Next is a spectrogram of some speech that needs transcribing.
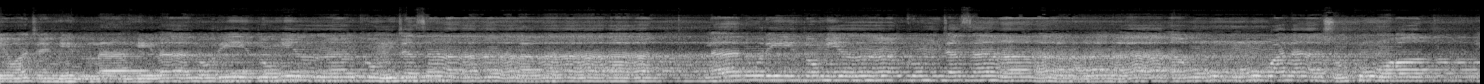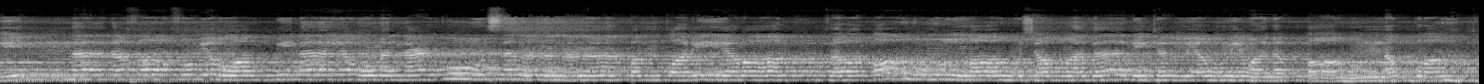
لوجه الله لا نريد منكم جزاء. لا نريد منكم جزاء ولا شكورا. إنا نخاف من ربنا يوما عكوسا قمطريرا. فوقاهم الله شر ذلك اليوم ولقاهم نضرة.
